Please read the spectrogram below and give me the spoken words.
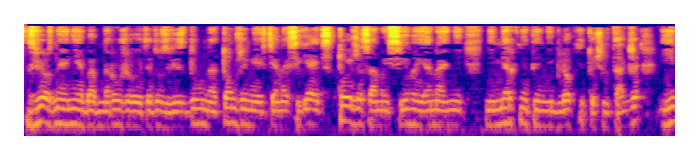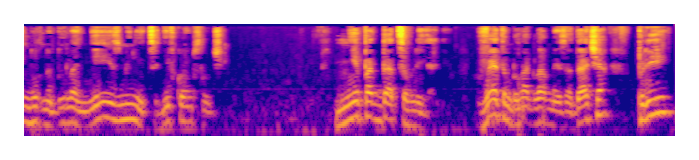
звездное небо обнаруживает эту звезду на том же месте, она сияет с той же самой силой, и она не, не меркнет и не блекнет точно так же. И нужно было не измениться ни в коем случае. Не поддаться влиянию. В этом была главная задача при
